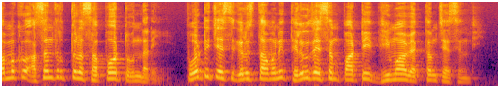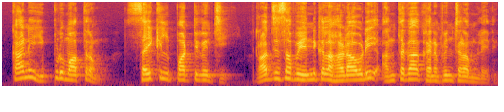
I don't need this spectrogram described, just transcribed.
తమకు అసంతృప్తుల సపోర్ట్ ఉందని పోటీ చేసి గెలుస్తామని తెలుగుదేశం పార్టీ ధీమా వ్యక్తం చేసింది. కానీ ఇప్పుడు మాత్రం సైకిల్ పార్టీ నుంచి రాజ్యసభ ఎన్నికల హడావుడి అంతగా కనిపించడం లేదు.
